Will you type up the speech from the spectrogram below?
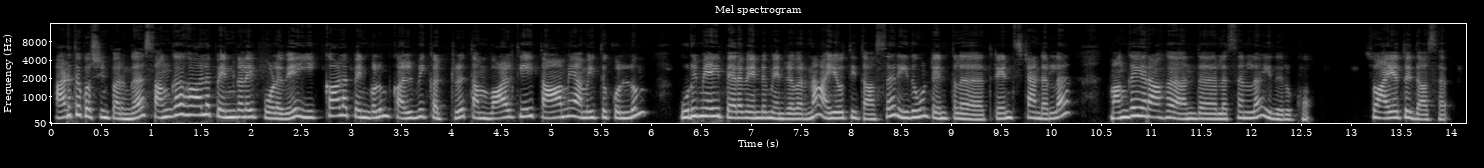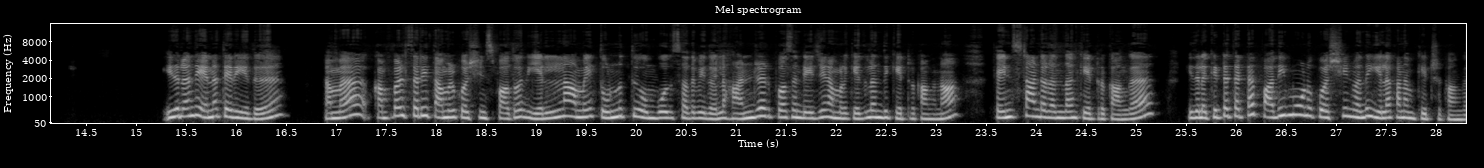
அடுத்த கொஸ்டின் பாருங்க. சங்ககால பெண்களைப் போலவே இக்கால பெண்களும் கல்வி கற்று தம் வாழ்க்கையை தாமே அமைத்துக் கொள்ளும் உரிமையை பெற வேண்டும் என்றவர்னா அயோத்தி தாசர் இதுவும் டென்த்ல டென்த் ஸ்டாண்டர்ட்ல மங்கையராக அந்த லெசன்ல இது இருக்கும். ஸோ அயோத்தி தாசர் இதுல இருந்து என்ன தெரியுது? நம்ம கம்பல்சரி தமிழ் கொஸ்டின்ஸ் பார்த்தோம். இது எல்லாமே தொண்ணூத்தி ஒன்பது சதவீதம் இல்ல ஹண்ட்ரட் பர்சன்டேஜ் நம்மளுக்கு எதுல இருந்து கேட்டிருக்காங்கன்னா டென்த் ஸ்டாண்டர்ட்ல இருந்து தான் கேட்டிருக்காங்க. இதுல கிட்டத்தட்ட பதிமூணு கொஸ்டின் வந்து இலக்கணம் கேட்டிருக்காங்க.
